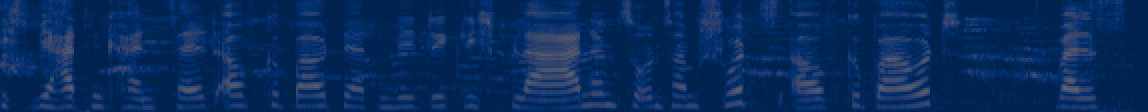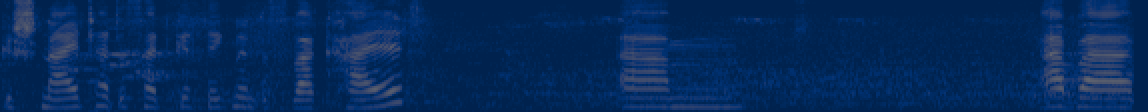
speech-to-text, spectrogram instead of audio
Ich, wir hatten kein Zelt aufgebaut, wir hatten lediglich Planen zu unserem Schutz aufgebaut, weil es geschneit hat, es hat geregnet, es war kalt. Ähm, aber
